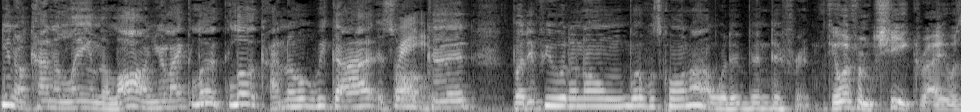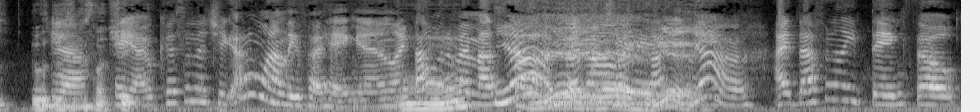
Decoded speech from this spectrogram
You know, kind of laying the law, and you're like, "Look, look, I know what we got. It's all good." But if you would have known what was going on, would it have been different? It went from cheek, right? It was. It was Yeah. it's not Hey, cheek. yeah, kissing the cheek. I don't want to leave her hanging. Like that mm-hmm. would have been messed Yeah, up. you Yeah, know? exactly, yeah. Yeah. I definitely think though,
